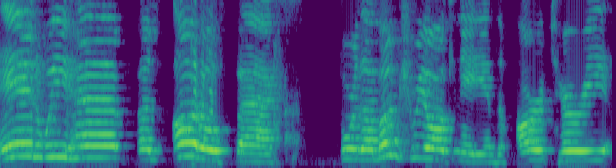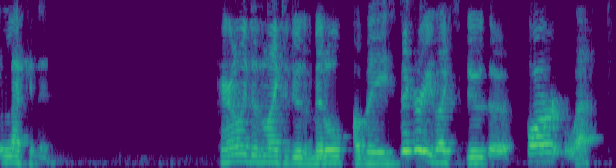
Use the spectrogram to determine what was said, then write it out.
And we have an Auto-Facts for the Montreal Canadiens of Artturi Lehkonen. Apparently doesn't like to do the middle of a sticker. He likes to do the far left.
